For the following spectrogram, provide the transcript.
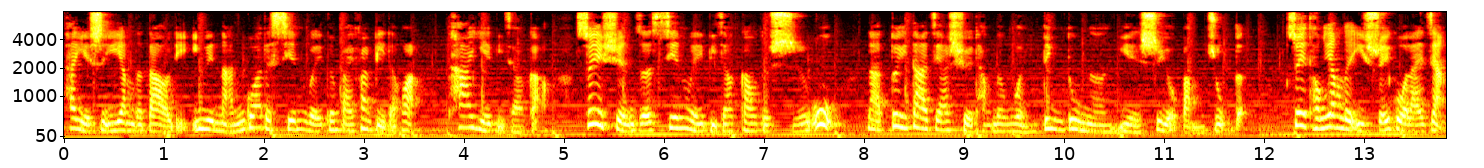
它也是一样的道理，因为南瓜的纤维跟白饭比的话，它也比较高，所以选择纤维比较高的食物，那对大家血糖的稳定度呢，也是有帮助的。所以同样的，以水果来讲。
